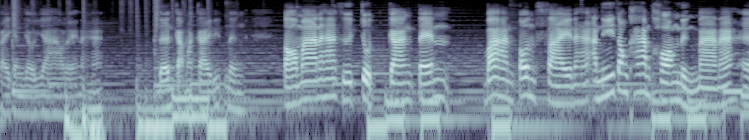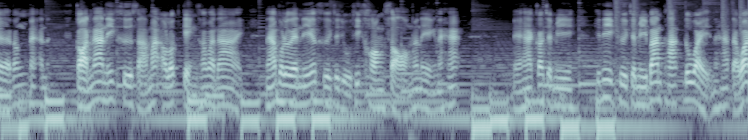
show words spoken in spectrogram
ไปกันยาวๆเลยนะฮะ เดินกลับมาไกลนิดนึง ต่อมานะฮะคือจุดกลางเต็นท์บ้านต้นไทรนะฮะ อันนี้ต้องข้ามคลองหนึ่งมานะ เออต้องก่อนหน้านี้คือสามารถเอารถเก่งเข้ามาได้นะฮะบริเวณนี้ก็คือจะอยู่ที่คลองสองนั่นเองนะฮะเนี่ยฮะก็จะมีที่นี่คือจะมีบ้านพักด้วยนะฮะแต่ว่า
